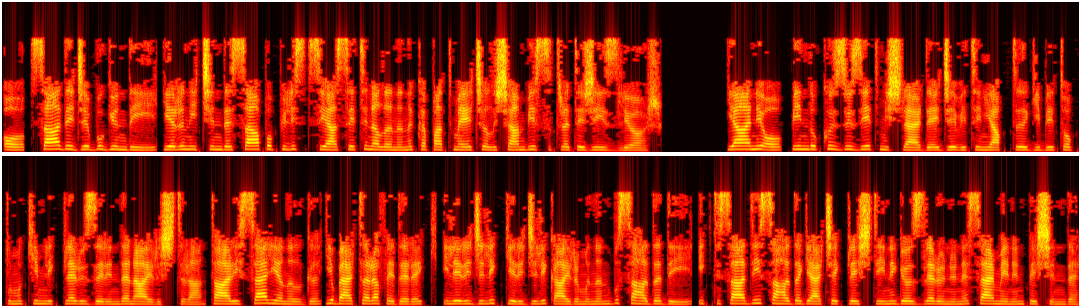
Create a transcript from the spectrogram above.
O, sadece bugün değil, yarın içinde sağ popülist siyasetin alanını kapatmaya çalışan bir strateji izliyor. Yani o, 1970'lerde Ecevit'in yaptığı gibi toplumu kimlikler üzerinden ayrıştıran, tarihsel yanılgıyı bertaraf ederek, ilericilik gericilik ayrımının bu sahada değil, iktisadi sahada gerçekleştiğini gözler önüne sermenin peşinde.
